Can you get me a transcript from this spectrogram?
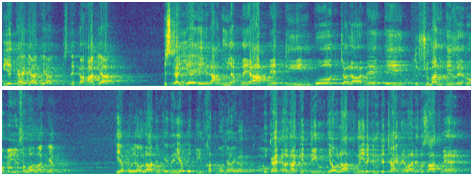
कि ये कह क्या गया इसने कहा क्या? इसका ये ऐलान ही अपने आप में दीन को चलाने के दुश्मन के जहनों में ये सवाल आ गया। कि अब कोई औलाद इनके नहीं, अब तो दीन ख़त्म हो जाएगा। वो कहता ना कि दीन उनकी औलाद तो नहीं, लेकिन उनके चाहने वाले तो साथ में हैं।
